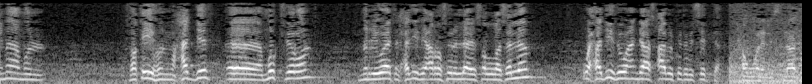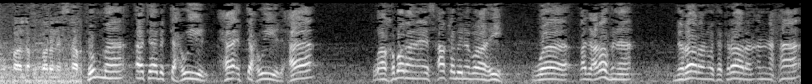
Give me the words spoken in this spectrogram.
إمام فقيه محدث آه، مكثر من رواية الحديث عن رسول الله صلى الله عليه وسلم وحديثه عند أصحاب الكتب الستة. حول الإسناد وقال أخبرنا إسحاق. ثم أتى بالتحويل حاء التحويل حاء وأخبرنا إسحاق بن إبراهيم وقد عرفنا مرارا وتكرارا أن حاء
